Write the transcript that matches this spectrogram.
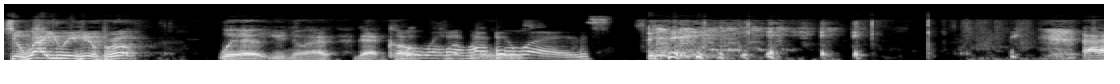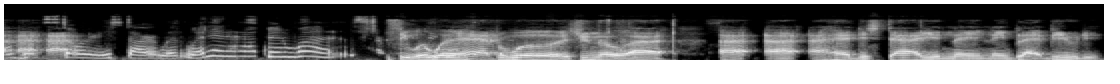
so why you in here, bro? Well, you know, I, I got caught. What had happened was I, all good stories start with what had happened was. see what what happened was, you know, I I I, I had this stallion named named Black Beauty,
